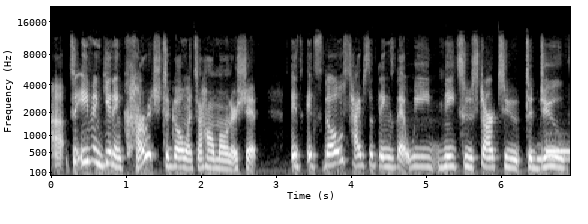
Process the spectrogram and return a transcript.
uh, to even get encouraged to go into home it's it's those types of things that we need to start to to do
